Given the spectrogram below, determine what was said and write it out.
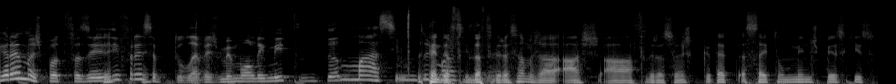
gramas pode fazer a Sim, diferença, porque tu levas mesmo ao limite da máximo. Depende da, máximos, da né? federação, mas há, há, há federações que até aceitam menos peso que isso.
